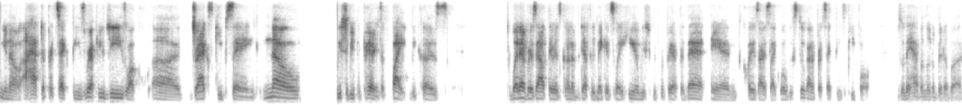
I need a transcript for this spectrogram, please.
you know, I have to protect these refugees while uh, Drax keeps saying, no, we should be preparing to fight because whatever's out there is going to definitely make its way here. We should be prepared for that. And Quasar is like, well, we still got to protect these people. So they have a little bit of a,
